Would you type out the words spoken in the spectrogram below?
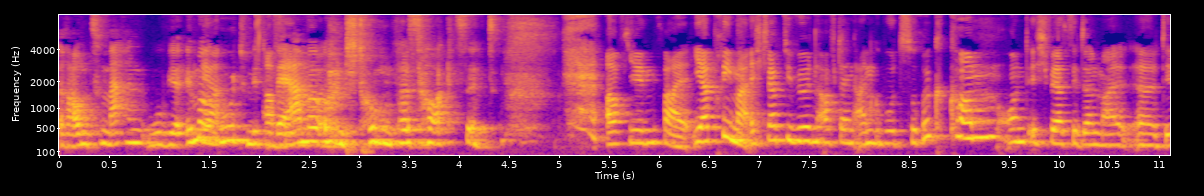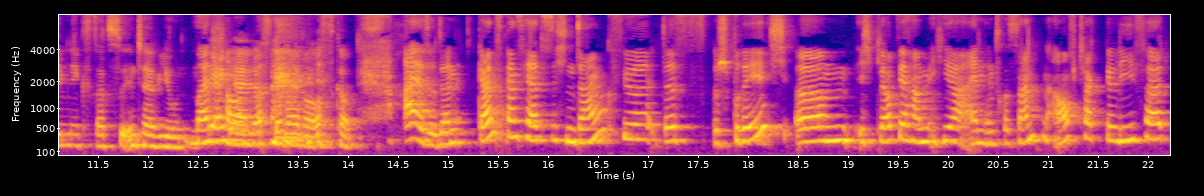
Raum zu machen, wo wir immer ja, gut mit Wärme und Strom versorgt sind. Auf jeden Fall. Ja, prima. Ich glaube, die würden auf dein Angebot zurückkommen und ich werde sie dann mal äh, demnächst dazu interviewen. Mal Sehr schauen, gerne. was dabei rauskommt. Also, dann ganz, ganz herzlichen Dank für das Gespräch. Ähm, ich glaube, wir haben hier einen interessanten Auftakt geliefert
